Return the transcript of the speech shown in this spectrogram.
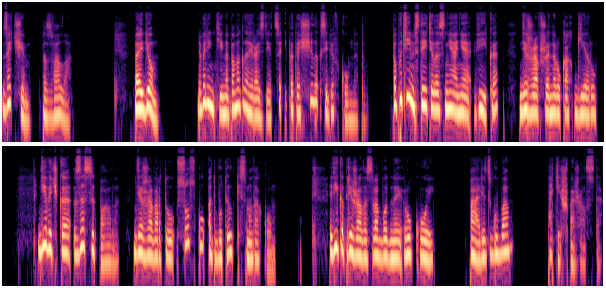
зачем позвала. — Пойдем. Валентина помогла ей раздеться и потащила к себе в комнату. По пути им встретилась няня Вика, державшая на руках Геру. Девочка засыпала, держа во рту соску от бутылки с молоком. Вика прижала свободной рукой палец к губам. — Потише, пожалуйста.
